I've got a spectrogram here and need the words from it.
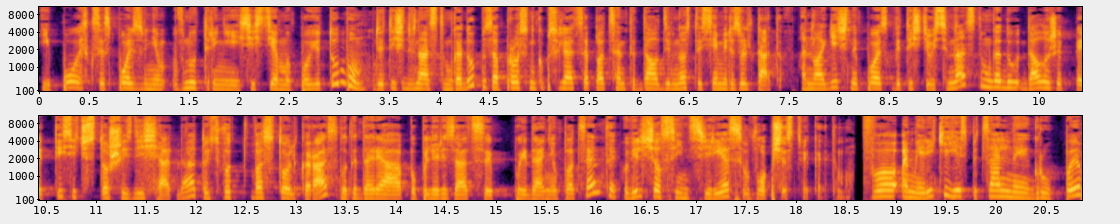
И поиск с использованием внутренней системы по YouTube в 2012 году по запросу инкапсуляция плаценты дал 97 результатов. Аналогичный поиск в 2018 году дал уже 5160, да, то есть вот во столько раз, благодаря популяризации поедания плаценты, увеличился интерес в обществе к этому. В Америке есть специальные группы,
